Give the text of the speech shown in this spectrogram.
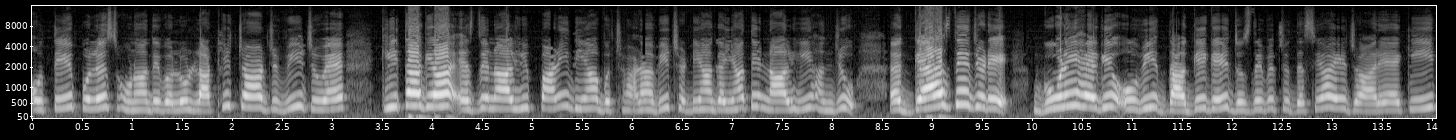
ਉਤੇ ਪੁਲਿਸ ਹੁਣਾਂ ਦੇ ਵੱਲੋਂ ਲਾਠੀ ਚਾਰਜ ਵੀ ਜੋ ਹੈ ਕੀਤਾ ਗਿਆ। ਇਸ ਦੇ ਨਾਲ ਹੀ ਪਾਣੀ ਦੀਆਂ ਬੁਛਾੜਾਂ ਵੀ ਛੱਡੀਆਂ ਗਈਆਂ ਤੇ ਨਾਲ ਹੀ ਹੰਝੂ ਅ, ਗੈਸ ਦੇ ਜਿਹੜੇ ਗੋਲੇ ਹੈਗੇ ਉਹ ਵੀ ਦਾਗੇ ਗਏ ਜਿਸ ਦੇ ਵਿੱਚ ਦੱਸਿਆ ਇਹ ਜਾ ਰਿਹਾ ਹੈ ਕਿ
